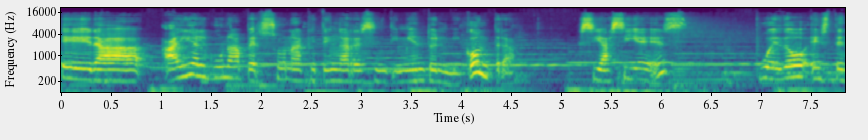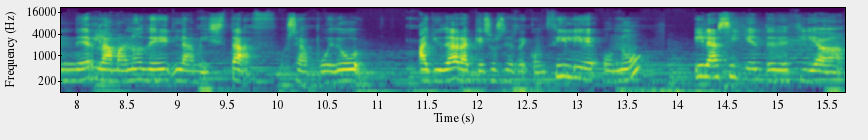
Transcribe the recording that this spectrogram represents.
era, ¿hay alguna persona que tenga resentimiento en mi contra? Si así es, puedo extender la mano de la amistad, o sea, puedo ayudar a que eso se reconcilie o no. Y la siguiente decía,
